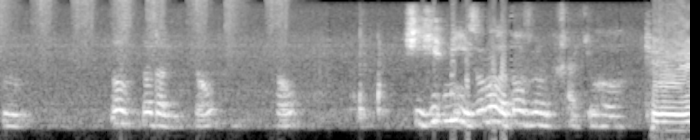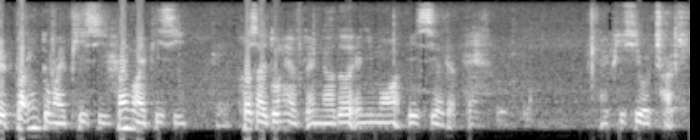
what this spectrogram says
Hmm. No, no, Daddy. No. No. She hit me, so now the dog's gonna try to kill her. Okay, plug into my PC. Plug into my PC. Okay. Because I don't have another anymore AC adapter. My PC will charge.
